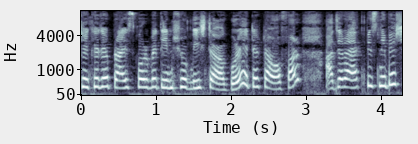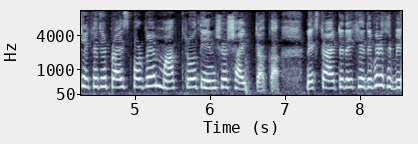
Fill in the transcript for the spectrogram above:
সেক্ষেত্রে প্রাইস পড়বে তিনশো বিশ টাকা করে। এটা একটা অফার আর যারা এক পিস নিবে, সেক্ষেত্রে প্রাইস পড়বে মাত্র তিনশো ষাট টাকা। নেক্সট আরেকটা দেখিয়ে দেবে, এটা থাকবে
